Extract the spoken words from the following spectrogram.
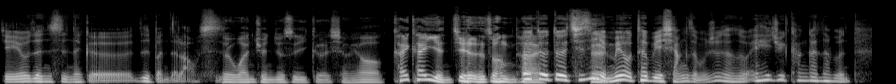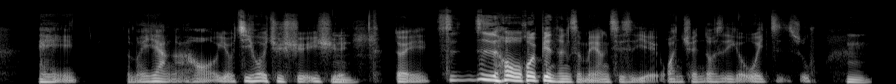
也又认识那个日本的老师，对，完全就是一个想要开开眼界的状态。对对对，其实也没有特别想什么，就想说，哎，去看看他们，哎，怎么样啊？哈，有机会去学一学，对，是日后会变成什么样，其实也完全都是一个未知数。嗯，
